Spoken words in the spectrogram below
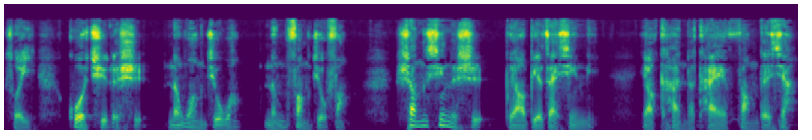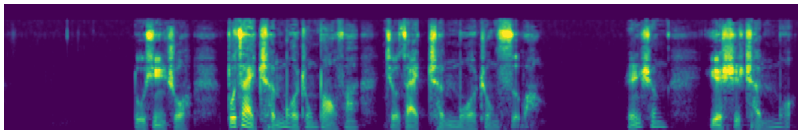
所以过去的事能忘就忘，能放就放，伤心的事不要憋在心里，要看得开，放得下。鲁迅说：“不在沉默中爆发，就在沉默中死亡。”人生越是沉默，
